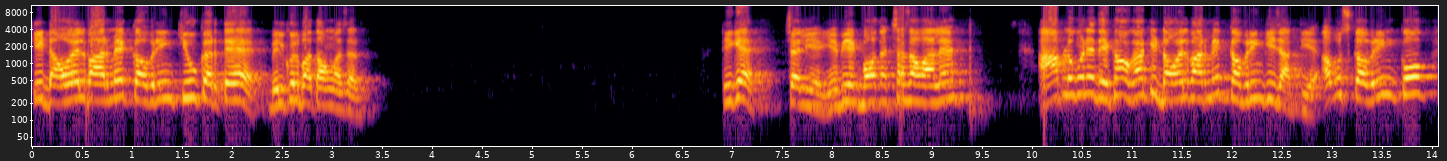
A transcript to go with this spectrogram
कि डाउएल बार में कवरिंग क्यों करते हैं? बिल्कुल बताऊँगा, सर। ठीक है? चलिए, ये भी एक बहुत अच्छा सवाल है। आप लोगों ने देखा होगा कि डॉयल बार में कवरिंग की जाती है। अब उस कवरिंग को,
